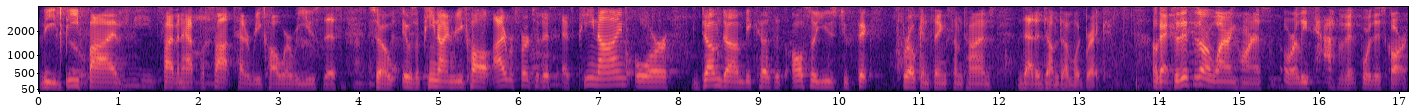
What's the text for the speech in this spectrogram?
The B5 five and a half Passats had a recall where we used this. So it was a P9 recall. I refer to this as P9 or Dum Dum because it's also used to fix broken things sometimes that a Dum Dum would break. Okay, so this is our wiring harness, or at least half of it for this car.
